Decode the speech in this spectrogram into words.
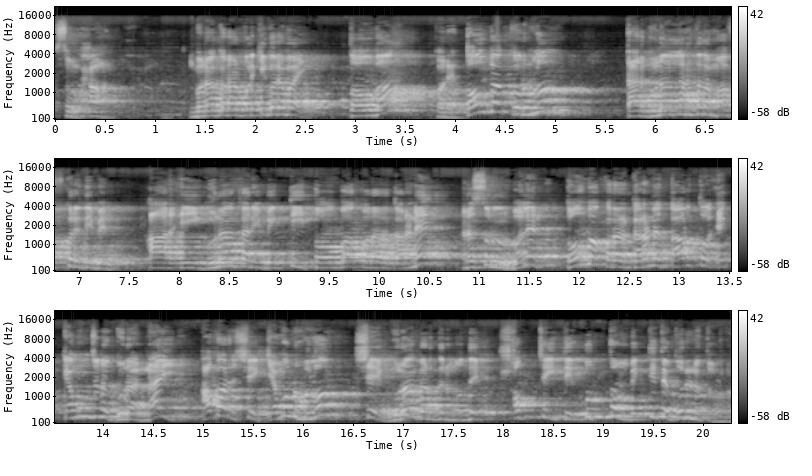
সুবহান। গুণা করার পর কি করে ভাই? তওবা করে। তওবা করল, তার গুনাহ আল্লাহ তাআলা মাফ করে দিবেন। আর এই গুনাহকারী ব্যক্তি তওবা করার কারণে রাসূল বলেন, তওবা করার কারণে তার তো এক কেমন যেন গুনাহ নাই। আবার সে কেমন হলো? সে গুনাহগারদের মধ্যে সবচেয়ে উত্তম ব্যক্তিতে পরিণত হলো।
